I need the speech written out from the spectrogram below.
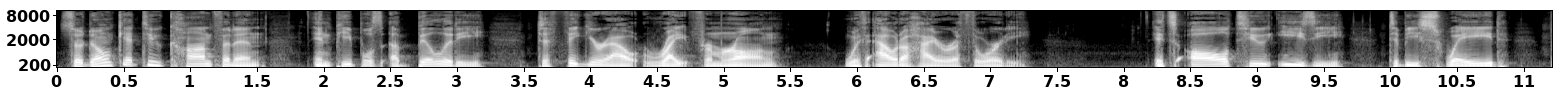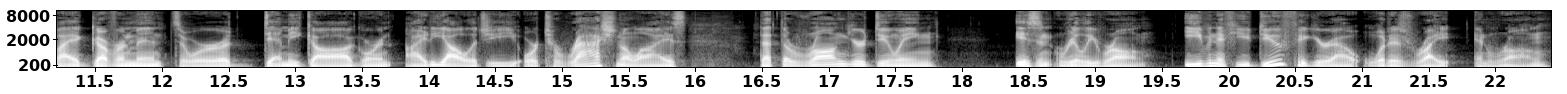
So don't get too confident in people's ability to figure out right from wrong without a higher authority. It's all too easy to be swayed by a government or a demagogue or an ideology or to rationalize that the wrong you're doing isn't really wrong. Even if you do figure out what is right and wrong,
